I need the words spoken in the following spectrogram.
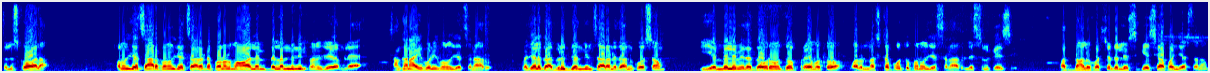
తెలుసుకోవాలా? పనులు చేస్తున్నారు పనులు చేస్తారంటే పనులు మా వాళ్ళేం బెల్లం తిన్నికి పనులు చేయడంలే. సంకనాగిపోయి పనులు చేస్తున్నారు. ప్రజలకు అభివృద్ధి అందించాలనే దానికోసం ఈ ఎమ్మెల్యే మీద గౌరవంతో ప్రేమతో వాళ్ళు నష్టపోతూ పనులు చేస్తున్నారు లెస్సులు కేసి. పద్నాలుగు పర్సెంట్ లెస్ కేసి ఆ పని చేస్తున్నాం.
